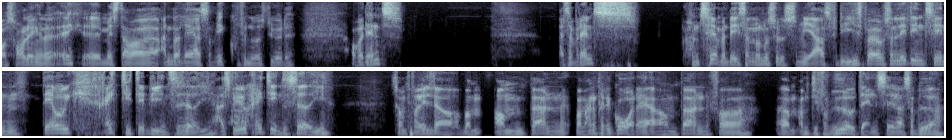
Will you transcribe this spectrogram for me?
også holdninger der, ikke? Øh, mens der var andre lærere, som ikke kunne finde ud af at styre det. Og hvordan, altså hvordan håndterer man det i sådan en undersøgelse som jeres? Fordi I spørger jo sådan lidt ind til en, det er jo ikke rigtigt det, vi er interesseret i. Altså vi er jo ikke rigtig interesseret i, som forældre, om, om børnene, hvor mange pædagoger der er, og om børnene får, om, om de får videreuddannelse og så videre.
